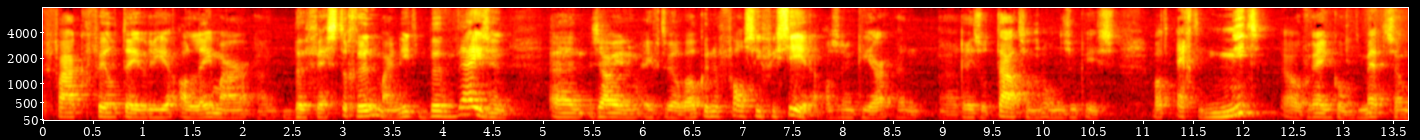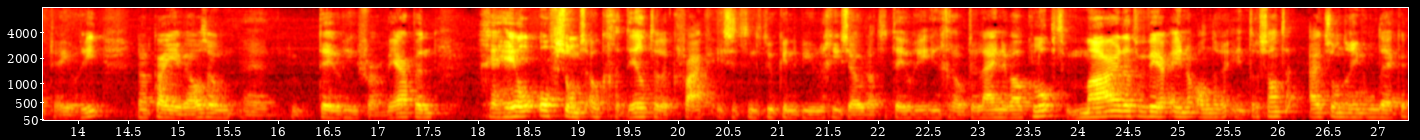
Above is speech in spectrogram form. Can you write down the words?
vaak veel theorieën alleen maar bevestigen, maar niet bewijzen. En zou je hem eventueel wel kunnen falsificeren als er een keer een resultaat van een onderzoek is wat echt niet overeenkomt met zo'n theorie, dan kan je wel zo'n uh, theorie verwerpen, geheel of soms ook gedeeltelijk. Vaak is het natuurlijk in de biologie zo dat de theorie in grote lijnen wel klopt, maar dat we weer een of andere interessante uitzondering ontdekken.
